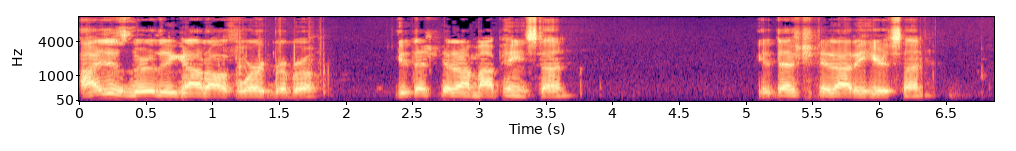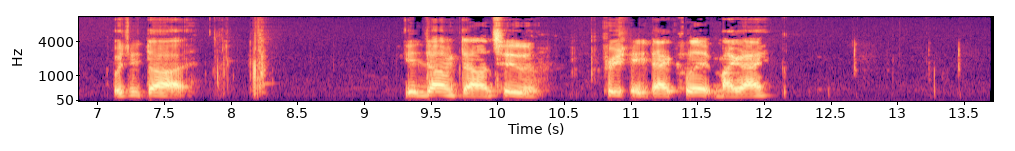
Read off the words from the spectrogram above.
I just literally got off work, bro, bro. Get that shit out of my paint, son. Get that shit out of here, son. What you thought? Get dunked on too. Appreciate that clip, my guy.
